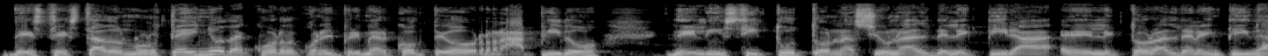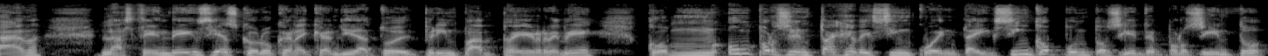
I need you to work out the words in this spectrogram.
de este estado norteño, de acuerdo con el primer conteo rápido del Instituto Nacional de Electoral de la entidad. Las tendencias colocan al candidato del PRI PAN PRD con un porcentaje de 55.7%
